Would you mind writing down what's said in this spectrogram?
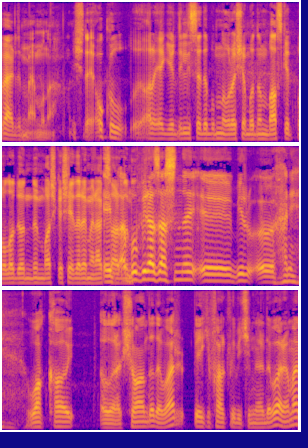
verdim ben buna. İşte okul araya girdi, lisede bununla uğraşamadım, basketbola döndüm, başka şeylere merak E, sardım. bu biraz aslında e, bir e, hani vaka olarak şu anda da var. Belki farklı biçimlerde var ama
